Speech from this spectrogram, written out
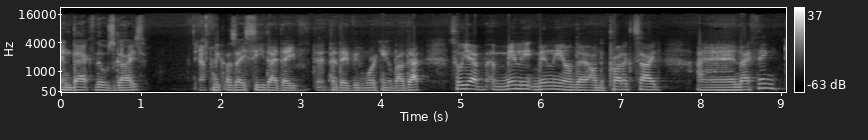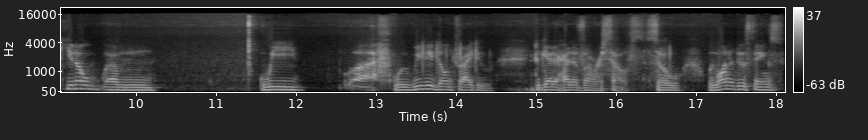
and back those guys because I see that they've that they've been working about that. So yeah, mainly mainly on the on the product side, and I think you know um, we uh, we really don't try to to get ahead of ourselves. So we want to do things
